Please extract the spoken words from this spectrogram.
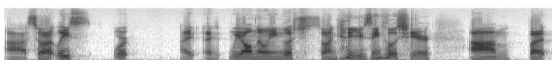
Uh, so at least we're, I, I, we all know English, so I'm going to use English here. Um, but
